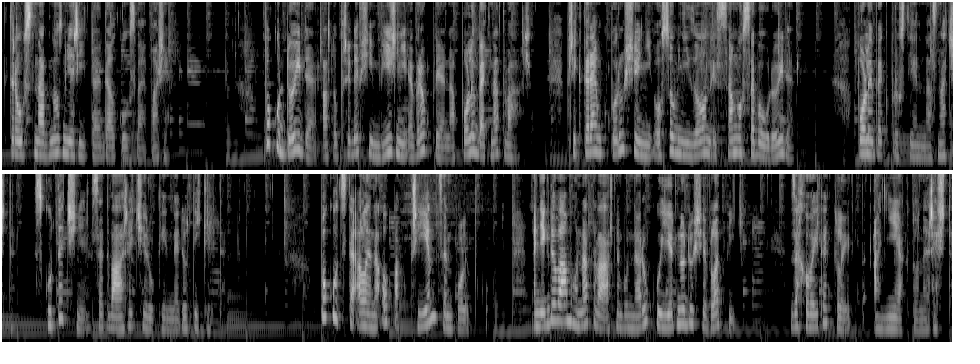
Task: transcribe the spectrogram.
kterou snadno změříte délkou své paže. Pokud dojde, a to především v Jižní Evropě, na polibek na tvář, při kterém k porušení osobní zóny samo sebou dojde, polibek prostě jen naznačte. Skutečně se tváře či ruky nedotýkejte. Pokud jste ale naopak příjemcem polibku a někdo vám ho na tvář nebo na ruku jednoduše vlepí, Zachovejte klid a nijak to neřešte.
